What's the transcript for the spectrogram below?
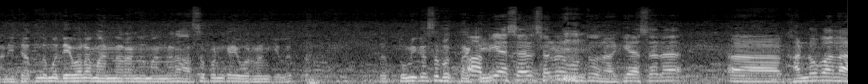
आणि त्यातलं मग देवाला मानणारा न मानणारा असं पण काही वर्णन केलं. तर तुम्ही कसं बघता की असं सरळ म्हणतो ना की असं खंडोबाला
